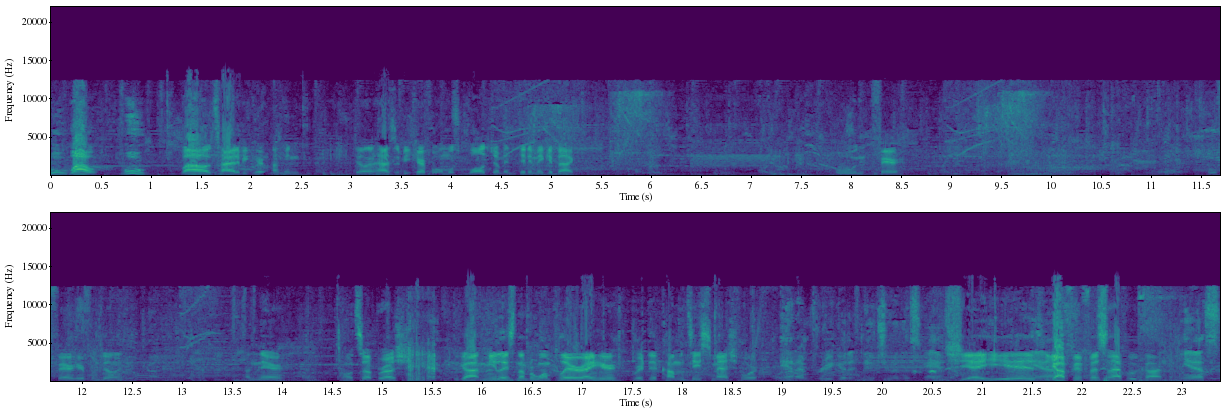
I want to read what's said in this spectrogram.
Ooh, wow. Ooh, wow, had to be careful. I mean, Dylan has to be careful. Almost wall jump and didn't make it back. Ooh, fair. Ooh, fair here from Dylan. On there. What's up, Rush? We got Melee's number one player right here, ready to commentate Smash 4. And I'm pretty good at Nuchu in this game. Yeah, he is. Yeah. You got fifth at Snapukon. Yes,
